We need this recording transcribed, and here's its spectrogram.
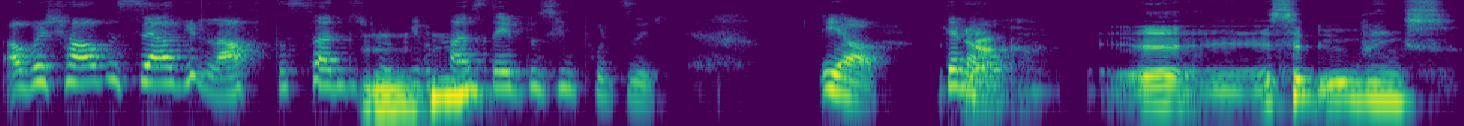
Aber ich habe sehr gelacht. Das fand ich schon wieder Mhm. fast ein bisschen putzig. Ja, genau. Ja. Äh, es sind übrigens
